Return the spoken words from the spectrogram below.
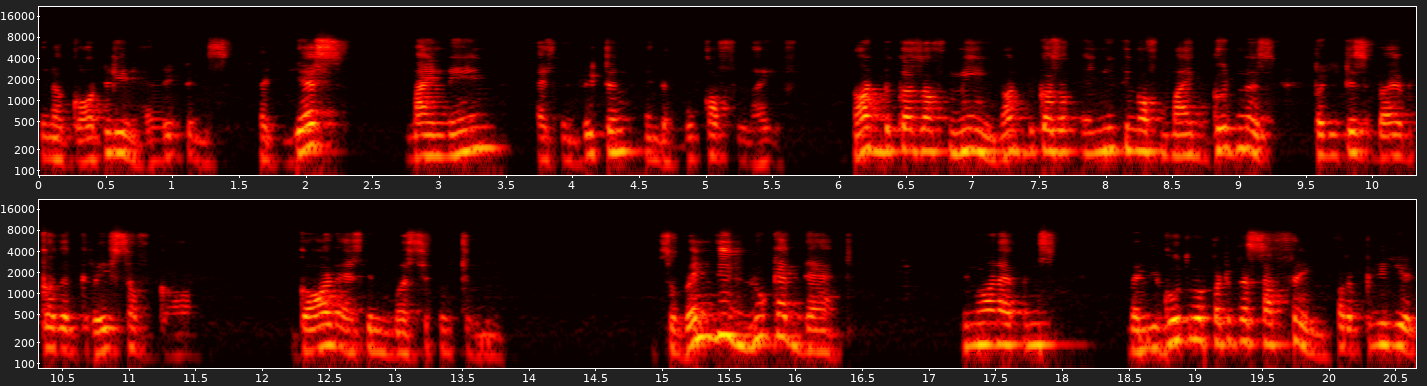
in a godly inheritance. That yes, my name has been written in the book of life. Not because of me, not because of anything of my goodness, but it is by because of the grace of God. God has been merciful to me. So when we look at that, you know what happens? When we go through a particular suffering for a period,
